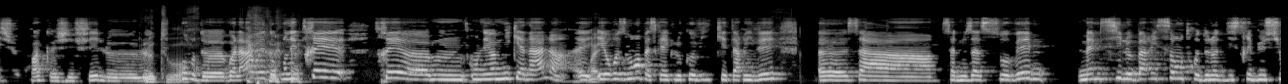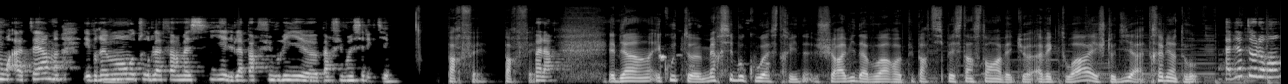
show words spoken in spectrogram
je crois que j'ai fait le, le, tour. de voilà ouais, donc on est très très euh, on est omnicanal et, heureusement parce qu'avec le Covid qui est arrivé, euh, ça, ça nous a sauvés même si le barycentre de notre distribution à terme est vraiment mmh. autour de la pharmacie et de la parfumerie, euh, parfumerie sélective. Parfait, parfait. Voilà. Eh bien, écoute, merci beaucoup Astrid. Je suis ravi d'avoir pu participer cet instant avec, avec toi et je te dis à très bientôt. À bientôt Laurent.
